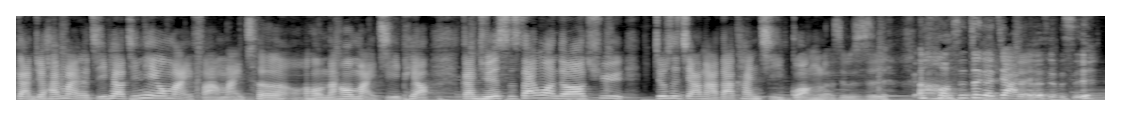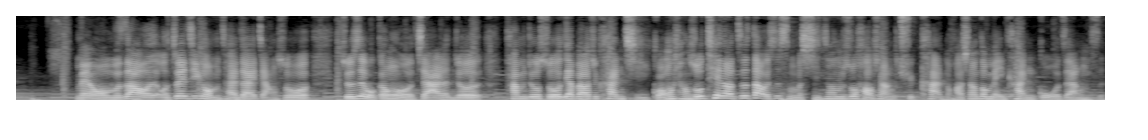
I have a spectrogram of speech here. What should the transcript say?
感觉还买了机票，今天有买房买车哦，然后买机票，感觉十三万都要去就是加拿大看极光了，是不是？哦，是这个价格是不是？没有，我不知道。我我最近我们才在讲说，就是我跟我家人就他们就说要不要去看极光。我想说天啊，这到底是什么行程？他们说好想去看，好像都没看过这样子。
